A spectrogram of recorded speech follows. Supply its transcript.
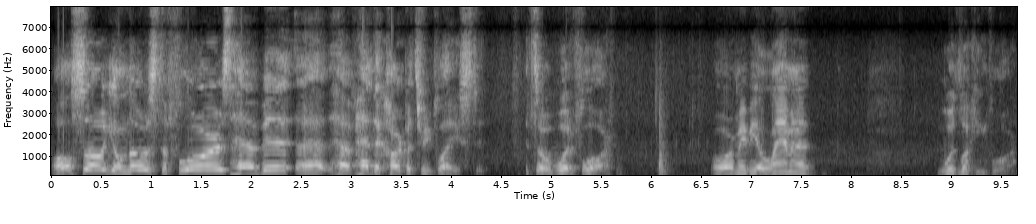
Also, you'll notice the floors have been uh, have had the carpets replaced. It's a wood floor, or maybe a laminate wood-looking floor.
